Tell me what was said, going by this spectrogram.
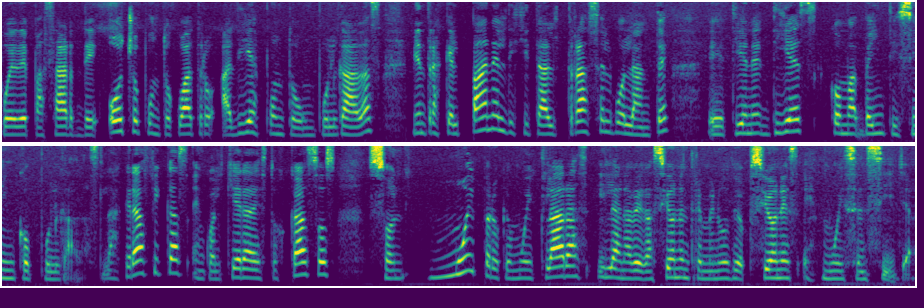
puede pasar de 8.4 a 10.1 pulgadas, mientras que el panel digital tras el volante eh, tiene 10,25 pulgadas. Las gráficas en cualquiera de estos casos son muy pero que muy claras y la navegación entre menús de opciones es muy sencilla.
